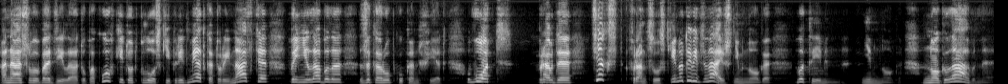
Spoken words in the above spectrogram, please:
Она освободила от упаковки тот плоский предмет, который Настя приняла было за коробку конфет. «Вот, правда, текст французский, но ты ведь знаешь немного». «Вот именно, немного. Но главное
